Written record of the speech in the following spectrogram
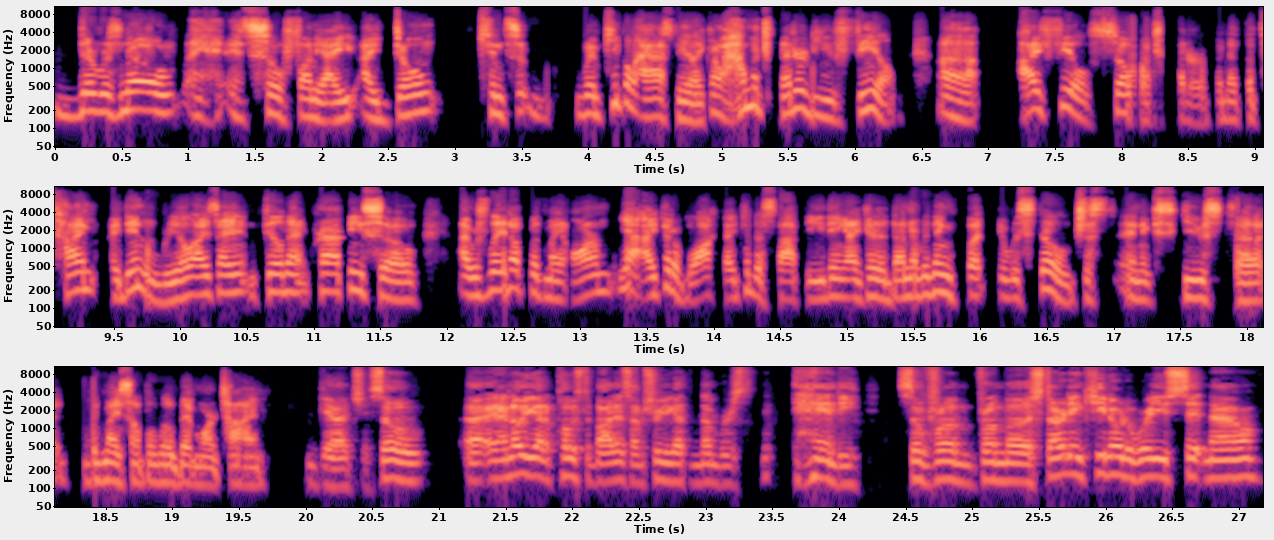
there was no. It's so funny. I I don't. Cons- when people ask me like, "Oh, how much better do you feel?" Uh, I feel so much better. But at the time, I didn't realize I didn't feel that crappy. So I was laid up with my arm. Yeah, I could have walked. I could have stopped eating. I could have done everything, but it was still just an excuse to give myself a little bit more time. Gotcha. So, uh, and I know you got a post about this. I'm sure you got the numbers handy. So from from uh, starting keto to where you sit now,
